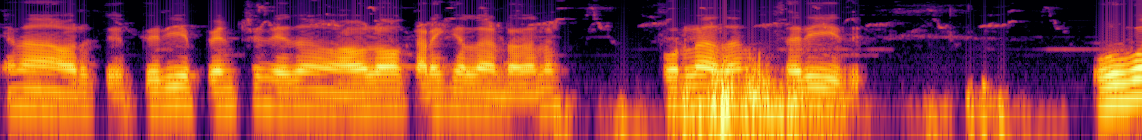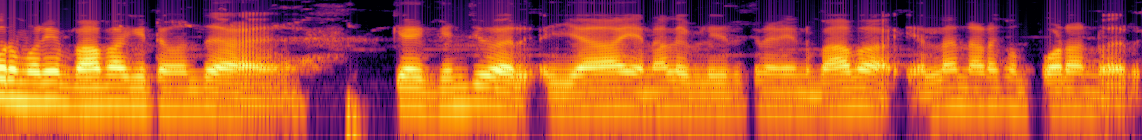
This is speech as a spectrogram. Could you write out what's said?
ஏன்னா அவருக்கு பெரிய பென்ஷன் எதுவும் அவ்வளோவா கிடைக்கலன்றதால பொருளாதாரம் சரியுது. ஒவ்வொரு முறையும் பாபா கிட்ட வந்து கே கெஞ்சுவார். ஐயா என்னால் இப்படி இருக்கிறேன். பாபா எல்லாம் நடக்கும் போடான்வார்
